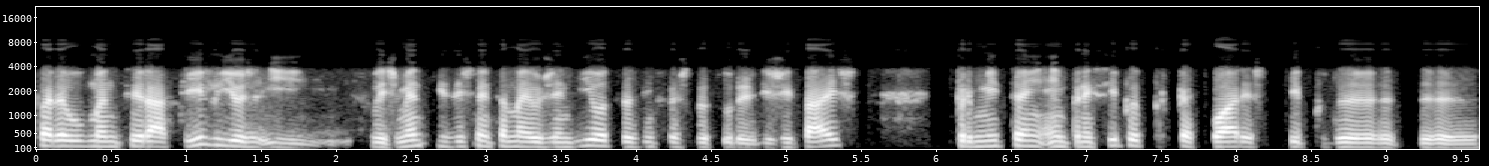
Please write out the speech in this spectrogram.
para o manter ativo e, e felizmente existem também hoje em dia outras infraestruturas digitais que permitem, em princípio, perpetuar este tipo de, de,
